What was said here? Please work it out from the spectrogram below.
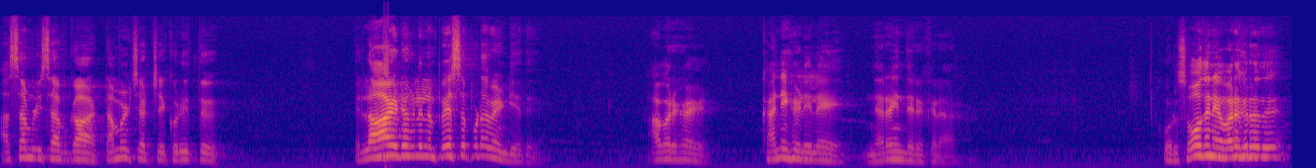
assemblies of God Tamil சர்ச்சை குறித்து எல்லா இடங்களிலும் பேசப்பட வேண்டியது. அவர்கள் கனிகளிலே நிறைந்திருக்கிறார். ஒரு சோதனை வருகிறது.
